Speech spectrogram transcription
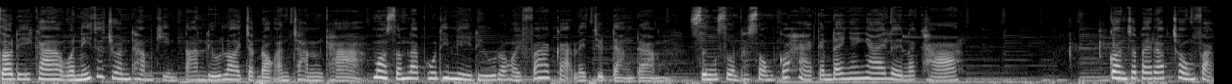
สวัสดีค่ะ วันนี้จะชวนทำขีมตาลริ้วรอยจากดอกอัญชันค่ะ เหมาะสำหรับผู้ที่มีริ้วรอยฝ้ากระและจุดด่างดำซึ่งส่วนผสมก็หากันได้ง่าย ๆ เลยนะคะ ก่อนจะไปรับชมฝาก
